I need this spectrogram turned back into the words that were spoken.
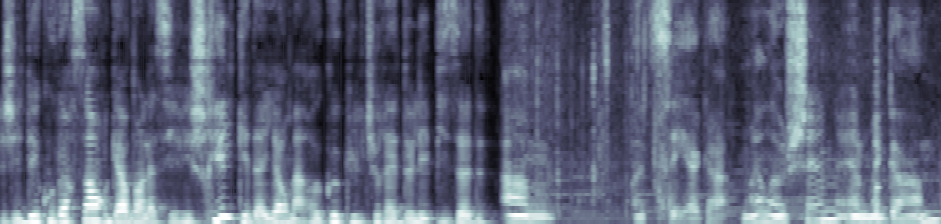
J'ai découvert ça en regardant la série Shrill, qui est d'ailleurs ma reco culturelle de l'épisode. Um, let's see, I got my lotion and my gum.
